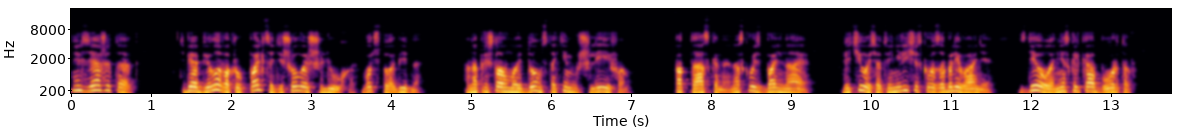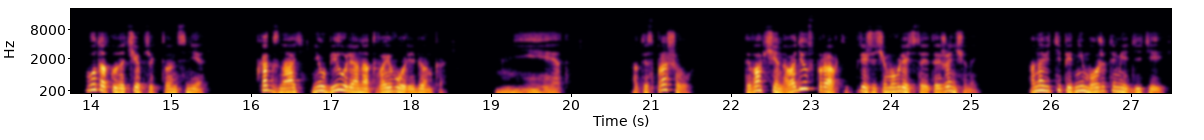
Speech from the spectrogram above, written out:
нельзя же так. Тебя обвела вокруг пальца дешевая шлюха. Вот что обидно. Она пришла в мой дом с таким шлейфом, подтасканная, насквозь больная, лечилась от венерического заболевания, сделала несколько абортов. Вот откуда чепчик в твоем сне. Как знать, не убила ли она твоего ребенка? Нет. А ты спрашивал? Ты вообще наводил справки, прежде чем увлечься этой женщиной? Она ведь теперь не может иметь детей.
